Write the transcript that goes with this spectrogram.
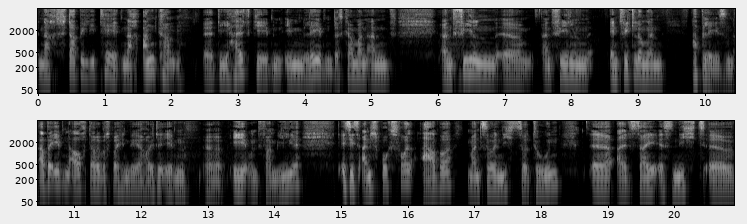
nach Stabilität, nach Ankern, äh, die Halt geben im Leben. Das kann man an, an vielen, äh, an vielen Entwicklungen ablesen. Aber eben auch, darüber sprechen wir ja heute, eben äh, Ehe und Familie. Es ist anspruchsvoll, aber man soll nicht so tun, äh, als sei es nicht äh,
